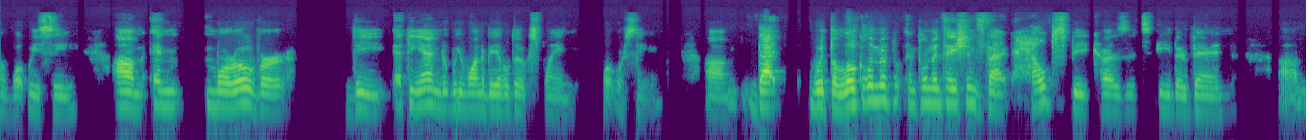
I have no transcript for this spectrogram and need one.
of what we see um, and moreover the at the end we want to be able to explain what we're seeing um, that with the local Im- implementations that helps because it's either been um,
